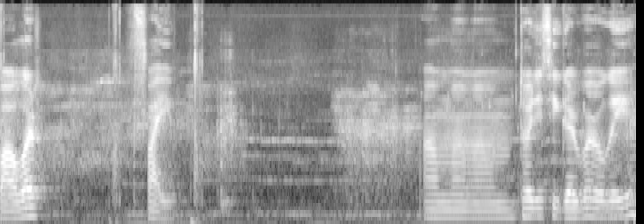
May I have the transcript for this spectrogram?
पावर फाइव थोड़ी सी गड़बड़ हो गई है।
